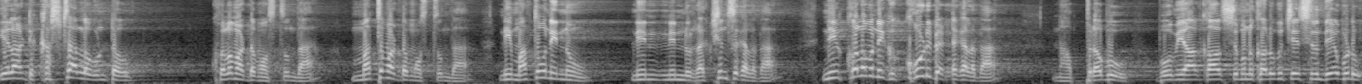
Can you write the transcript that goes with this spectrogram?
ఇలాంటి కష్టాల్లో ఉంటావు? కులం అడ్డం వస్తుందా? మతం అడ్డం వస్తుందా? నీ మతం నిన్ను నిన్- నిన్ను రక్షించగలదా? నీ కులము నీకు కూడి పెట్టగలదా? నా ప్రభు భూమి ఆకాశమును కలుగు చేసిన దేవుడు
